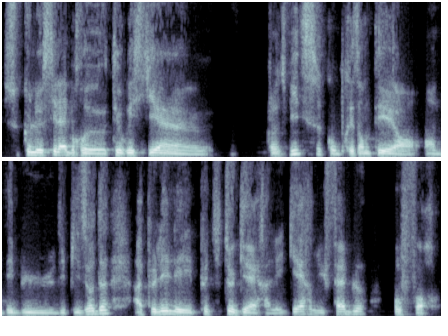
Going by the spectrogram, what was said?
Ce que le célèbre euh, théoricien Clausewitz, qu'on présentait en, début d'épisode, appelait les petites guerres, les guerres du faible au fort.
